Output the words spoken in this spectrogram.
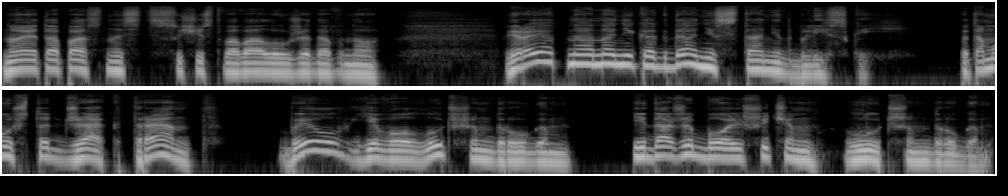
Но эта опасность существовала уже давно. Вероятно, она никогда не станет близкой, потому что Джек Трент был его лучшим другом, и даже больше, чем лучшим другом.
